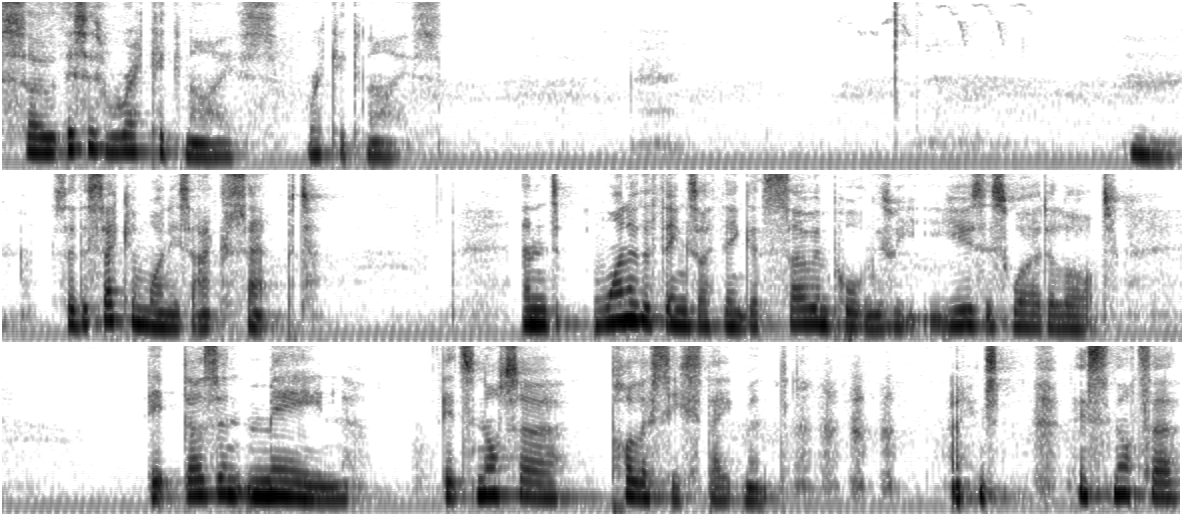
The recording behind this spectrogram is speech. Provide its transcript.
So this is recognize, recognize. Hmm. So the second one is accept. And one of the things I think that's so important is we use this word a lot it doesn't mean, it's not a policy statement. It's not a,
